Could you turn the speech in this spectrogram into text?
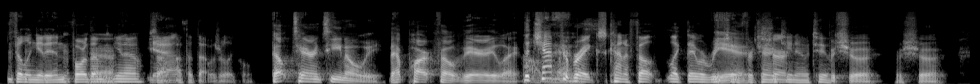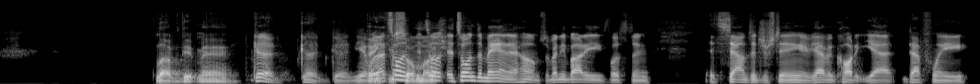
filling it in for them, Yeah. you know. So Yeah. I thought that was really cool. Felt Tarantino-y. That part felt very like The oh, chapter man, breaks kind of felt like they were reaching Yeah, for sure. Tarantino too. for sure, for sure. Loved it, man. Good, good, good. Yeah, Thank well, that's you on, so it's on it's on demand at home. So if anybody's listening, it sounds interesting. If you haven't caught it yet, definitely,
